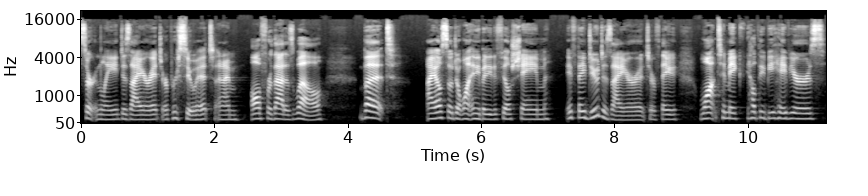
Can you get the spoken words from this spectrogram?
certainly, desire it or pursue it. And I'm all for that as well. But I also don't want anybody to feel shame if they do desire it or if they want to make healthy behaviors.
